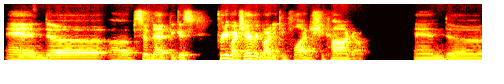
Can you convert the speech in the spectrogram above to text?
and uh, uh, so that because pretty much everybody can fly to Chicago, and uh,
